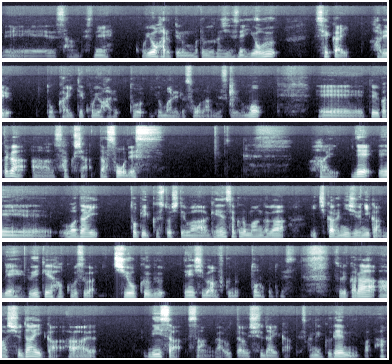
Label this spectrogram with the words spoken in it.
えーさんですね。小夜春っていうのもまた難しいですね。呼ぶ、世界、晴れると書いて小夜春と読まれるそうなんですけれども、えーという方があ作者だそうです。はい。で、えー話題トピックスとしては、原作の漫画が1から22巻で、累計発行部数が1億部、電子版含むとのことです。それから、あ主題歌、あリサさんが歌う主題歌ですかね、グレンバナっ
